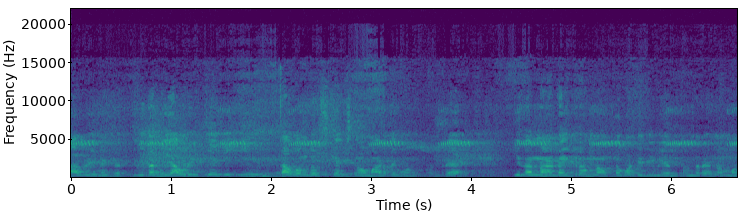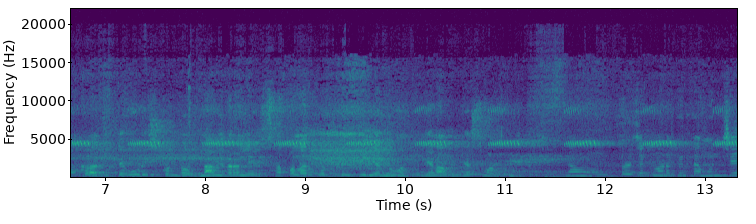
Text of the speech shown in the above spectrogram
ತಾವು ಏನೇ ಹೇಳ್ತೀವಿ ಇದನ್ನು ಯಾವ ರೀತಿಯಾಗಿ ಈ ತಾವೊಂದು ಸ್ಕೆಚ್ ನಾವು ಮಾಡಿದೆವು ಅಂತಂದರೆ ಇದನ್ನು ಡೈಗ್ರಾಮ್ ನಾವು ತಗೊಂಡಿದ್ದೀವಿ ಅಂತಂದ್ರೆ ನಮ್ಮ ಮಕ್ಕಳ ಜೊತೆಗೂಡಿಸ್ಕೊಂಡು ನಾವು ಇದರಲ್ಲಿ ಸಫಲತೆ ಪಡಿತೀವಿ ಅನ್ನುವಂಥದ್ದು ಏನಾದರೂ ಗೆಸ್ ಮಾಡ್ತೀವಿ ನಾವು ಪ್ರಾಜೆಕ್ಟ್ ಮಾಡೋಕ್ಕಿಂತ ಮುಂಚೆ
